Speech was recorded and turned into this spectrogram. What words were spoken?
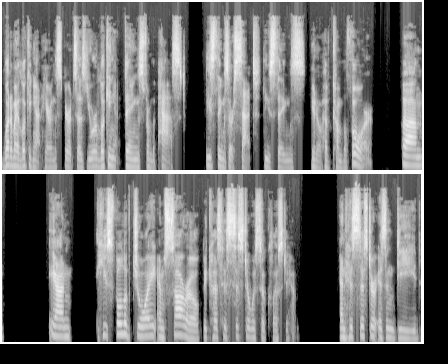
What am I looking at here? And the spirit says, You are looking at things from the past. These things are set. These things, you know, have come before. Um, and he's full of joy and sorrow because his sister was so close to him. And his sister is indeed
